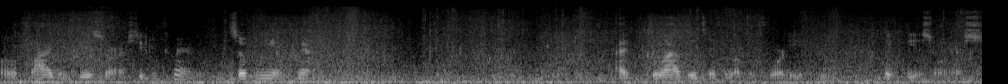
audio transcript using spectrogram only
Level 5 Ichthyosaurus. Can come here. So can you. Come here. I'd gladly take a level 40 Ichthyosaurus.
